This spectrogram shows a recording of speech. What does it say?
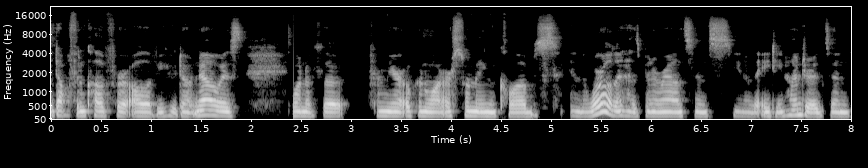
Dolphin Club, for all of you who don't know, is one of the premier open water swimming clubs in the world and has been around since you know the 1800s and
